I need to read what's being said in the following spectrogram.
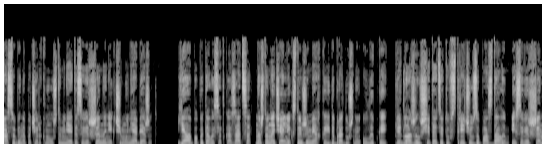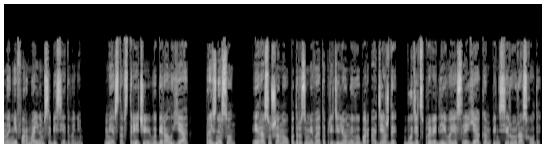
Особенно подчеркнул, что меня это совершенно ни к чему не обяжет. Я попыталась отказаться, на что начальник с той же мягкой и добродушной улыбкой предложил считать эту встречу запоздалым и совершенно неформальным собеседованием. «Место встречи выбирал я», — произнес он. И раз уж оно подразумевает определенный выбор одежды, будет справедливо, если я компенсирую расходы.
